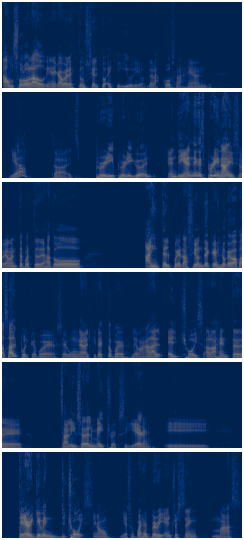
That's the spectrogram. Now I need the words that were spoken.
a un solo lado, tiene que haber este un cierto equilibrio de las cosas and yeah, it's pretty pretty good. And the ending is pretty nice. Obviamente, pues te deja todo a interpretación de qué es lo que va a pasar. Porque, pues, según el arquitecto, pues le van a dar el choice a la gente de salirse del Matrix si quieren. Y they're given the choice, you know. Y eso pues es very interesting. Más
